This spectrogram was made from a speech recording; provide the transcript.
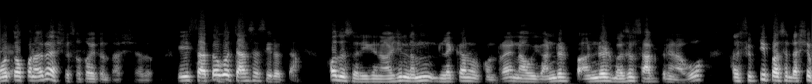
ಮೌತ್ ಓಪನ್ ಆದ್ರೆ ಅಷ್ಟೇ ಸತ್ತೋಯ್ತು ಅಂತ ಅಷ್ಟೇ ಅದು. ಈ ಸತ್ತೋಗೋ ಚಾನ್ಸಸ್ ಇರುತ್ತಾ? ಹೌದು ಸರ್ ಈಗ ನಾವು ನಮ್ ಲೆಕ್ಕ ನೋಡ್ಕೊಂಡ್ರೆ ನಾವು ಈಗ ಹಂಡ್ರೆಡ್ ಹಂಡ್ರೆಡ್ ಮಸಲ್ಸ್ ಹಾಕ್ತಾರೆ ನಾವು ಅದು ಫಿಫ್ಟಿ ಪರ್ಸೆಂಟ್ ಅಷ್ಟೇ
